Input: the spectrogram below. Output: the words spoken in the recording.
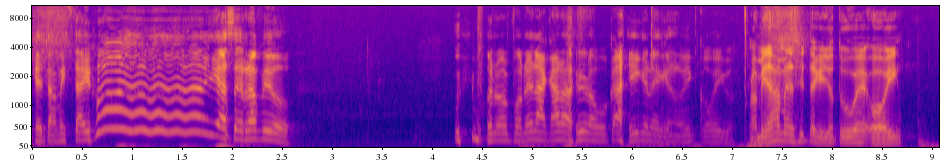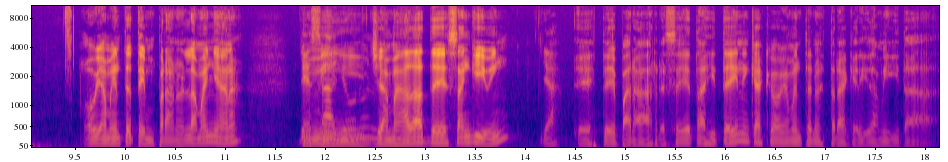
que también está ahí ¡ah! y hace rápido. Uy, bueno, poner la cara y la boca ahí que le quedó bien cómico. A mí déjame decirte que yo tuve hoy, obviamente temprano en la mañana, Desayuno la- llamadas de San Giving Ya. este, para recetas y técnicas que obviamente nuestra querida amiguita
